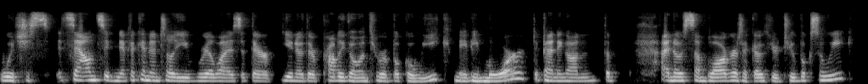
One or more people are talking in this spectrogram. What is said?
which is, it sounds significant until you realize that they're, you know, they're probably going through a book a week, maybe more, depending on the. I know some bloggers that go through two books a week.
